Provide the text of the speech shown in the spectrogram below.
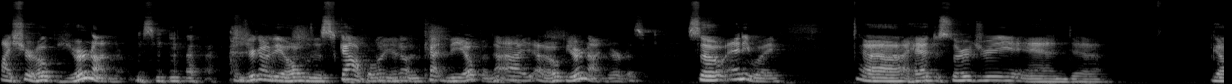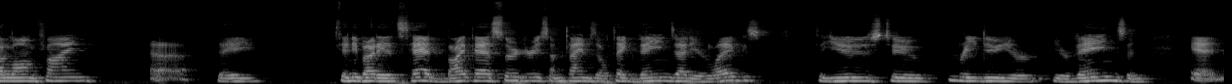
I sure hope you're not nervous because you're going to be holding this scalpel, you know, and cutting me open. I, I hope you're not nervous. So anyway, uh, I had the surgery and uh, got along fine. Uh, they, if anybody that's had bypass surgery, sometimes they'll take veins out of your legs to use to redo your your veins, and and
